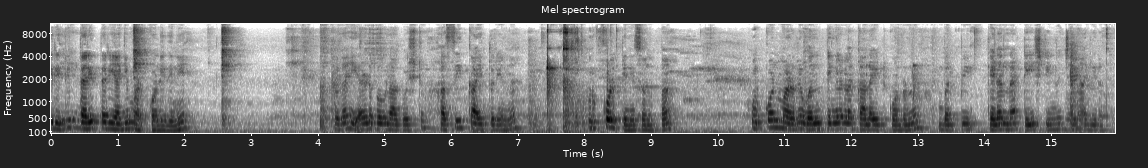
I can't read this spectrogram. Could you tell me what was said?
ಈ ರೀತಿ ತರಿ ತರಿಯಾಗಿ ಮಾಡ್ಕೊಂಡಿದ್ದೀನಿ. ಇವಾಗ ಎರಡು ಬೌಲ್ ಆಗುವಷ್ಟು ಹಸಿ ಕಾಯಿ ತುರಿಯನ್ನು ಹುರ್ಕೊಳ್ತೀನಿ ಸ್ವಲ್ಪ. ಹುರ್ಕೊಂಡು ಮಾಡಿದ್ರೆ ಒಂದು ತಿಂಗಳ ಕಾಲ ಇಟ್ಕೊಂಡ್ರು ಬರ್ಫಿ ಕೆಡಲ್ಲ ಟೇಸ್ಟ್ ಇನ್ನೂ ಚೆನ್ನಾಗಿರುತ್ತೆ.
